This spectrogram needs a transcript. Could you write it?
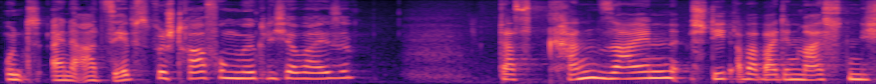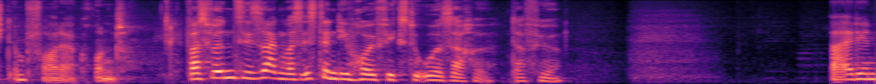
Und eine Art Selbstbestrafung möglicherweise? Das kann sein, steht aber bei den meisten nicht im Vordergrund. Was würden Sie sagen, was ist denn die häufigste Ursache dafür? Bei den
